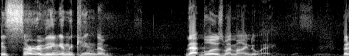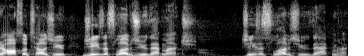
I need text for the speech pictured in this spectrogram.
is serving in the kingdom. That blows my mind away. But it also tells you Jesus loves you that much. Jesus loves you that much.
